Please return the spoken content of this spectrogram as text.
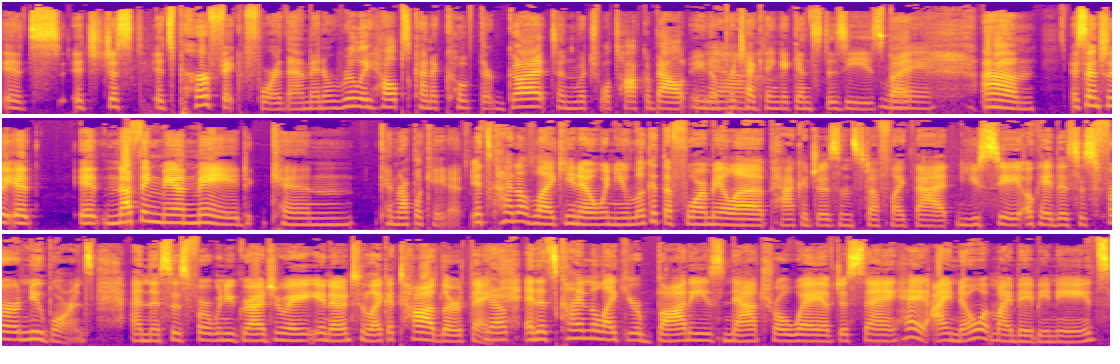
It's, it's just, it's perfect for them. And it really helps kind of coat their gut, and which we'll talk about, you know, yeah. protecting against disease. Right. But um, essentially, it, it nothing man made can can replicate it. It's kind of like, you know, when you look at the formula packages and stuff like that, you see, okay, this is for newborns and this is for when you graduate, you know, to like a toddler thing. Yep. And it's kind of like your body's natural way of just saying, hey, I know what my baby needs.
